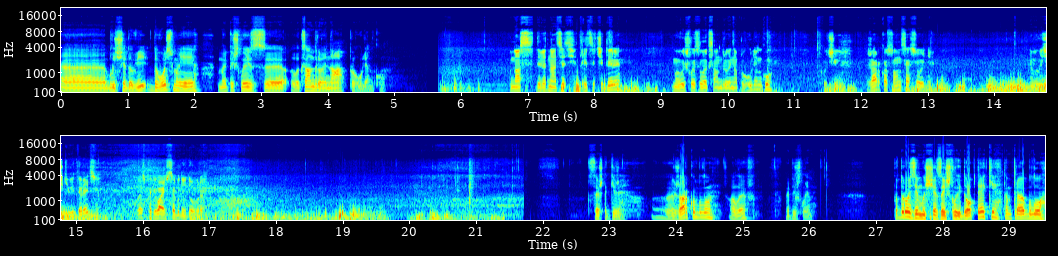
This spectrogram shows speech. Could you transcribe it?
е, ближче до восьмої, ми пішли з Олександрою на прогулянку. У нас 19.34. Ми вийшли з Олександрою на прогулянку. Хоч і жарко, сонце сьогодні. Невеличкий вітерець. Але сподіваюся, все буде добре. Все ж таки жарко було, але ми пішли. По дорозі ми ще зайшли до аптеки, там треба було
